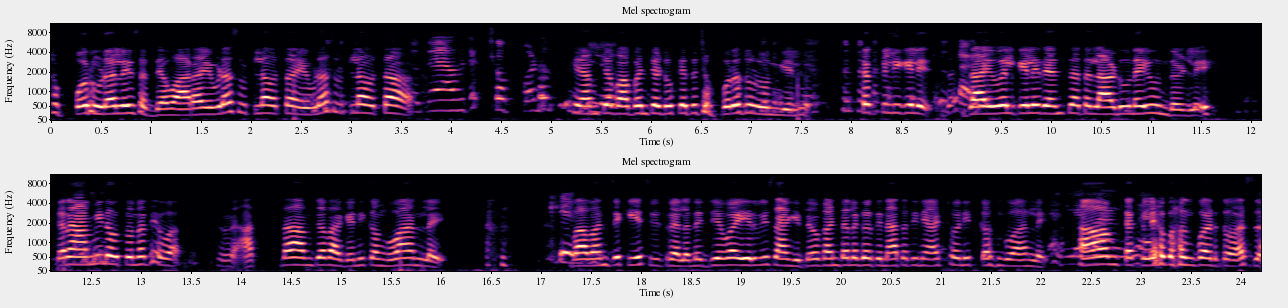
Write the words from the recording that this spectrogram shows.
छप्पर उडालंय सध्या. वारा एवढा सुटला होता एवढा सुटला होता. काय आमच्या बाबांच्या डोक्याचं छप्परच उडून गेलं. टकली गेले जायवल केले त्यांचं आता लाडू नाही उंदडले कारण आम्ही नव्हतो ना तेव्हा. आता आमच्या भाग्यानी कंगवा आणलाय. बाबांचे केस विचारायला नाही जेव्हा एरवी सांगितलं कंटाला करते ना आता तिने आठवणीत कंगवा आणलाय. थांब टकल्या भांग पडतो असं.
